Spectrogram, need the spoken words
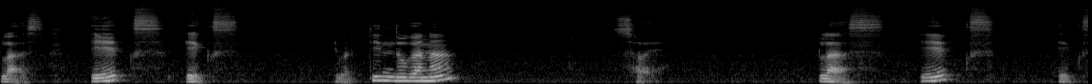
প্লাস এক্স এক্স এবার তিন দুগানা ছয় প্লাস এক্স এক্স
